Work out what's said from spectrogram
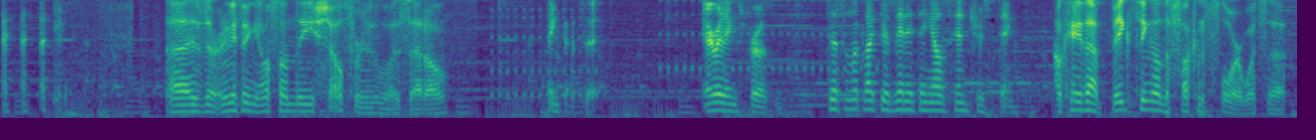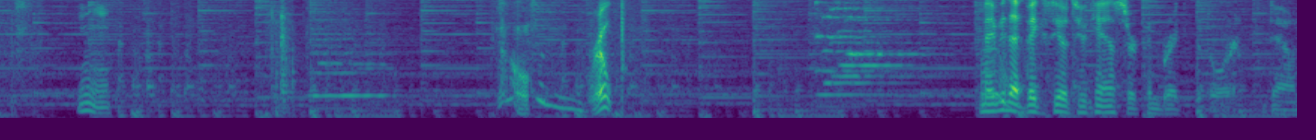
Uh, is there anything else on the shelf, or was that all? I think that's it. Everything's frozen. Doesn't look like there's anything else interesting. Okay, that big thing on the fucking floor. What's that? Hmm. Oh, rope. Maybe that big CO2 canister can break the door down.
